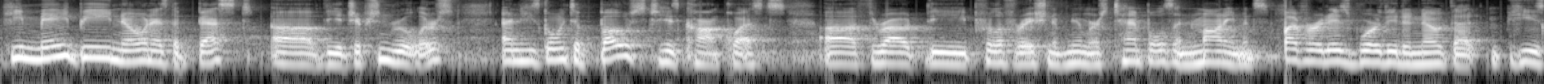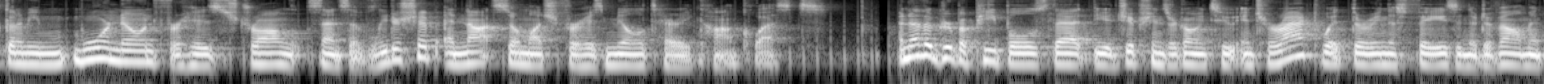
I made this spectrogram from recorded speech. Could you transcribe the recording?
He may be known as the best of the Egyptian rulers, and he's going to boast his conquests uh, throughout the proliferation of numerous temples and monuments. However, it is worthy to note that he's going to be more known for his strong sense of leadership and not so much for his military conquests. Another group of peoples that the Egyptians are going to interact with during this phase in their development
